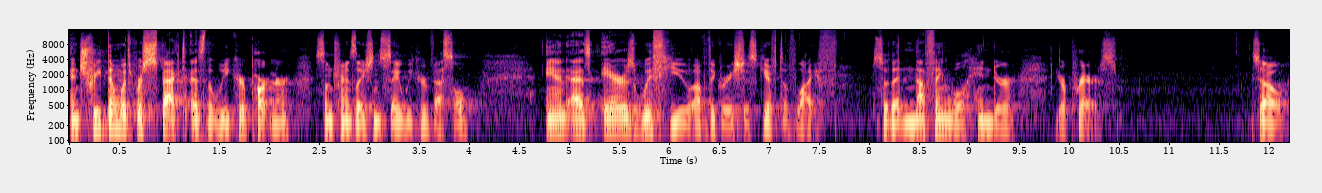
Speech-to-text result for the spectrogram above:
and treat them with respect as the weaker partner, some translations say weaker vessel, and as heirs with you of the gracious gift of life, so that nothing will hinder your prayers. So,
